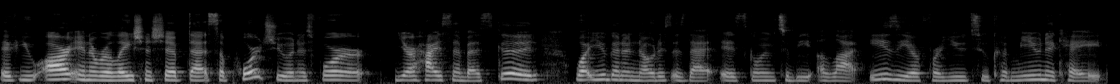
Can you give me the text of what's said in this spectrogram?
if you are in a relationship that supports you and is for your highest and best good, what you're going to notice is that it's going to be a lot easier for you to communicate.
